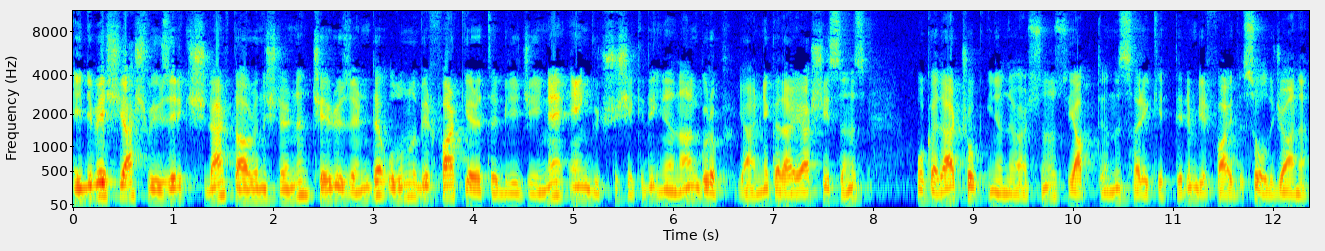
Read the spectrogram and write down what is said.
55 yaş ve üzeri kişiler davranışlarının çevre üzerinde olumlu bir fark yaratabileceğine en güçlü şekilde inanan grup. Yani ne kadar yaşlıysanız o kadar çok inanıyorsunuz yaptığınız hareketlerin bir faydası olacağını.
